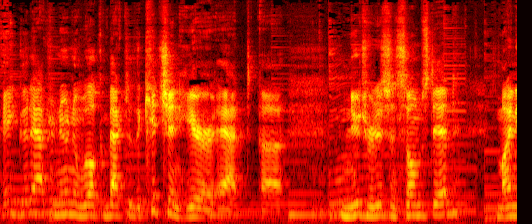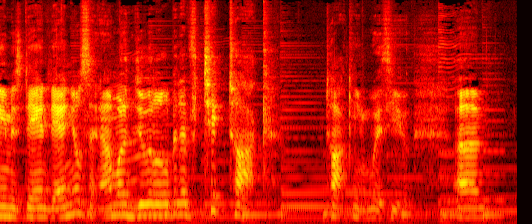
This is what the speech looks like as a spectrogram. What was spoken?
Hey, good afternoon and welcome back to the kitchen here at uh, New Traditions Homestead. My name is Dan Daniels and I'm going to do a little bit of TikTok talking with you. Um,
